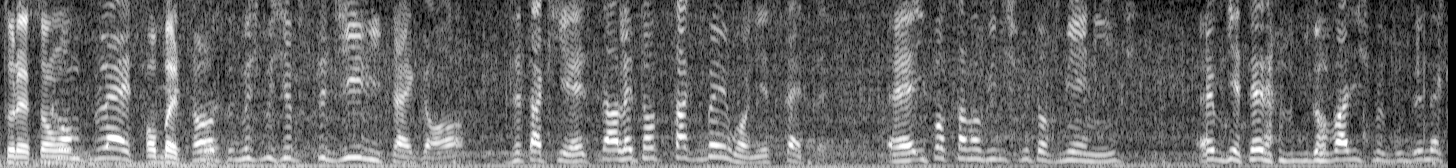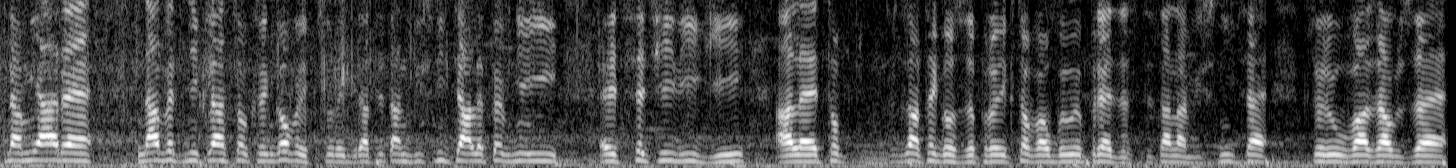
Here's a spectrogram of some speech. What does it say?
które są Kompletnie. obecne. To, myśmy się wstydzili tego, że tak jest, no ale to tak było niestety. E, I postanowiliśmy to zmienić. Pewnie teraz zbudowaliśmy budynek na miarę nawet nie klasy okręgowej, w której gra Tytan Wisznica, ale pewnie i e, trzeciej ligi, ale to dlatego, że projektował były prezes Tytana Wisznice, który uważał, że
